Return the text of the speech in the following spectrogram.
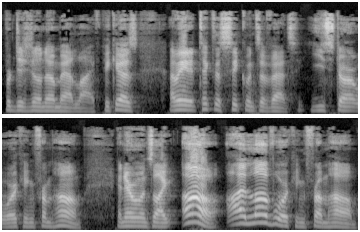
for digital nomad life because I mean, it took the sequence of events. You start working from home, and everyone's like, "Oh, I love working from home,"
